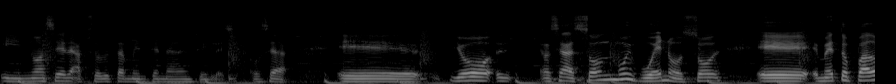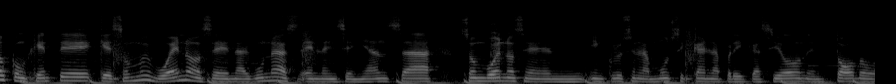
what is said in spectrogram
y no hacer absolutamente nada en su iglesia. O sea, eh, yo, eh, o sea, son muy buenos. Son, me he topado con gente que son muy buenos en algunas, en la enseñanza, son buenos en, incluso en la música, en la predicación, en todo.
